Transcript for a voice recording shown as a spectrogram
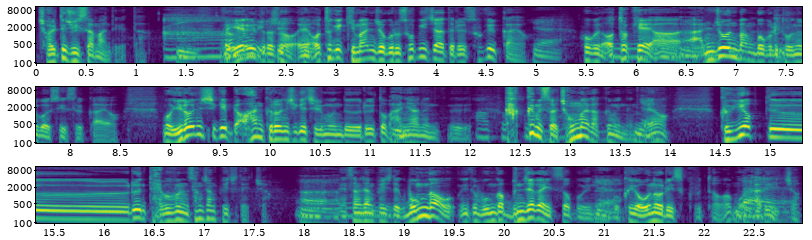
절대 주식 사면 안 되겠다. 아. 그러니까 예를 들어서 예, 어떻게 기만적으로 소비자들을 속일까요? 예. 혹은 어떻게 음. 아, 안 좋은 방법으로 돈을 벌 수 있을까요? 뭐 이런 식의 묘한 그런 식의 질문들을 또 많이 음. 하는 그 아, 가끔 있어요. 정말 가끔 있는데요. 예. 그 기업들은 대부분 상장 폐지됐죠. 음. 네, 상장 폐지되고 뭔가 그러니까 뭔가 문제가 있어 보이는 예. 뭐 그게 오너 리스크부터 뭐 네. 다른 있죠.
